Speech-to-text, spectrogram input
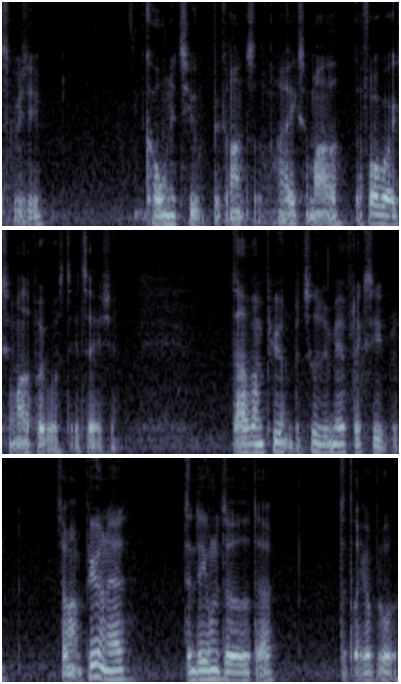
skal vi sige, kognitivt begrænset, har ikke så meget, der foregår ikke så meget på øverste etage. Der er vampyren betydeligt mere fleksibel. Så vampyren er den levende døde, der, der drikker blod.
